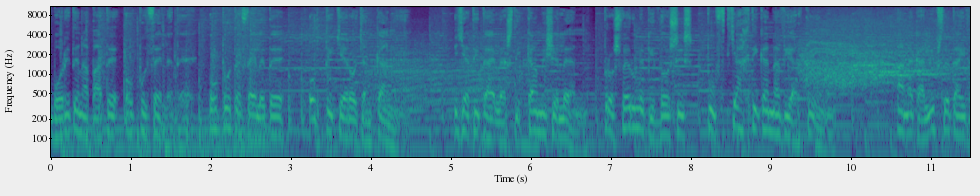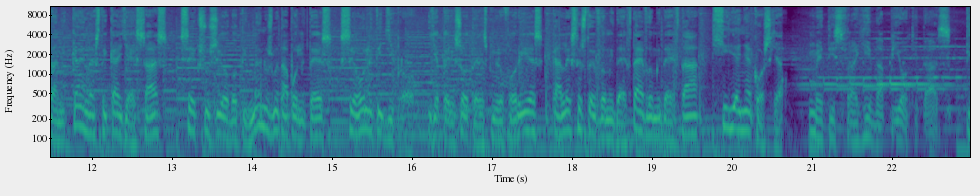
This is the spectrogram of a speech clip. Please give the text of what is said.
Μπορείτε να πάτε όπου θέλετε, όποτε θέλετε, ό,τι καιρό κι αν κάνει. Γιατί τα ελαστικά Michelin προσφέρουν επιδόσεις που φτιάχτηκαν να διαρκούν. Ανακαλύψτε τα ιδανικά ελαστικά για εσάς σε εξουσιοδοτημένους μεταπολιτές σε όλη την Κύπρο. Για περισσότερες πληροφορίες καλέστε στο 7777 1900. Με τη σφραγίδα ποιότητας τη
